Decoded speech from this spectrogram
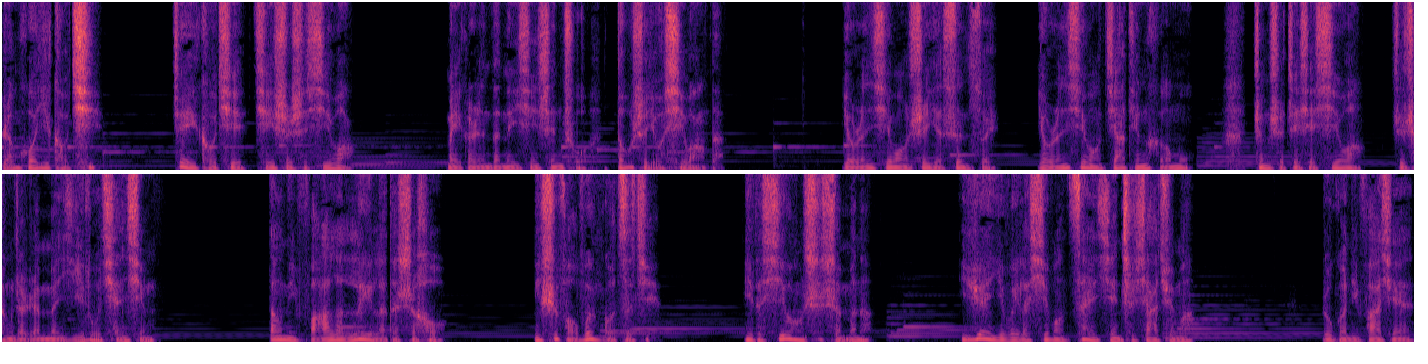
人活一口气，这一口气其实是希望。”每个人的内心深处都是有希望的。有人希望事业顺遂，有人希望家庭和睦，正是这些希望。支撑着人们一路前行。当你乏了、累了的时候，你是否问过自己，你的希望是什么呢？你愿意为了希望再坚持下去吗？如果你发现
